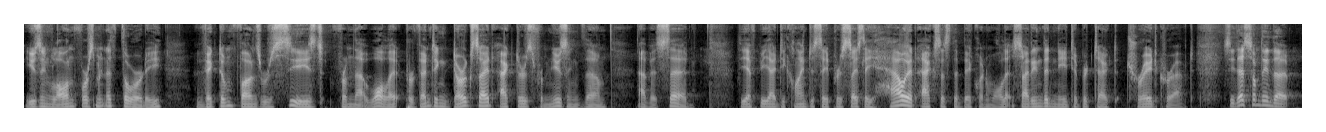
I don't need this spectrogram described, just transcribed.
Using law enforcement authority, victim funds were seized from that wallet, preventing DarkSide actors from using them, Abbott said. The FBI declined to say precisely how it accessed the Bitcoin wallet, citing the need to protect tradecraft. See, that's something that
